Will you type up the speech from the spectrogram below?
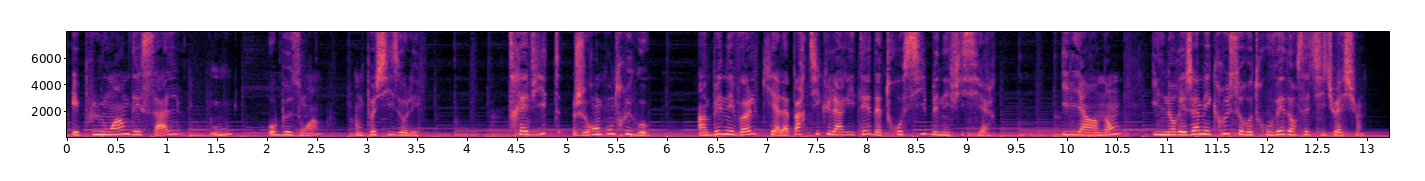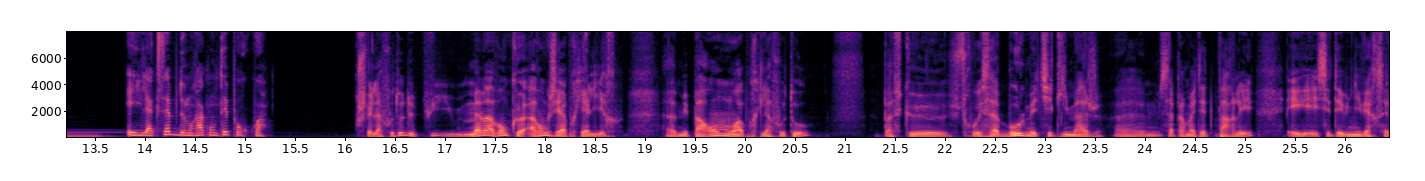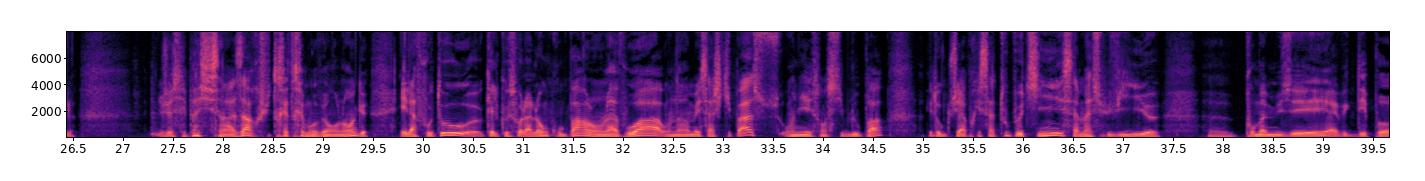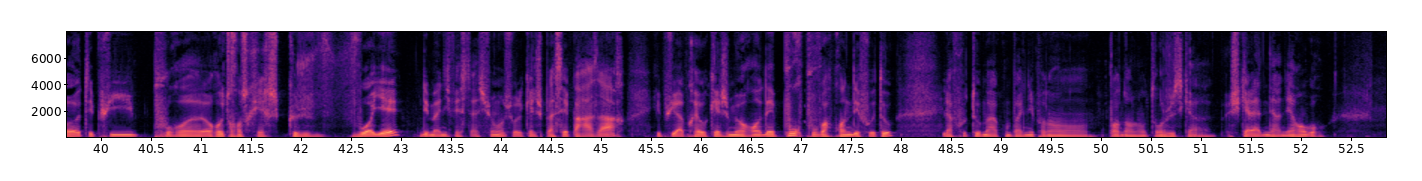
et plus loin des salles où, au besoin, on peut s'isoler. Très vite, je rencontre Hugo, un bénévole qui a la particularité d'être aussi bénéficiaire. Il y a un an, il n'aurait jamais cru se retrouver dans cette situation. Et il accepte de me raconter pourquoi. Je fais de la photo depuis, même avant que, avant que j'ai appris à lire. Euh, mes parents m'ont appris la photo parce que je trouvais ça beau le métier de l'image. Euh, ça permettait de parler et, et c'était universel je sais pas si c'est un hasard, je suis très très mauvais en langue. Et la photo, euh, quelle que soit la langue qu'on parle, on la voit, on a un message qui passe, on y est sensible ou pas. Et donc j'ai appris ça tout petit, et ça m'a suivi euh, euh, pour m'amuser avec des potes, et puis pour retranscrire ce que je voyais, des manifestations sur lesquelles je passais par hasard, et puis après auxquelles je me rendais pour pouvoir prendre des photos. La photo m'a accompagné pendant, pendant longtemps, jusqu'à jusqu'à l'année dernière en gros.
